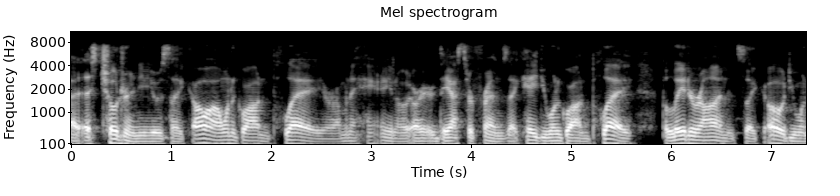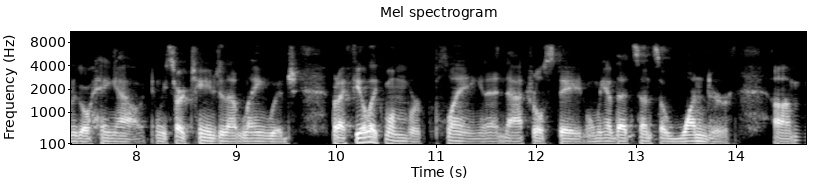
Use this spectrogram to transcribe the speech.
uh, as children, it was like, oh, I want to go out and play, or I'm gonna, hang, you know, or they ask their friends like, hey, do you want to go out and play? But later on, it's like, oh, do you want to go hang out? And we start changing that language. But I feel like when we're playing in a natural state, when we have that sense of wonder, um,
